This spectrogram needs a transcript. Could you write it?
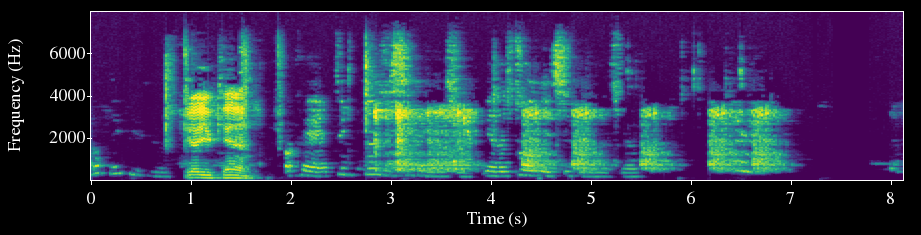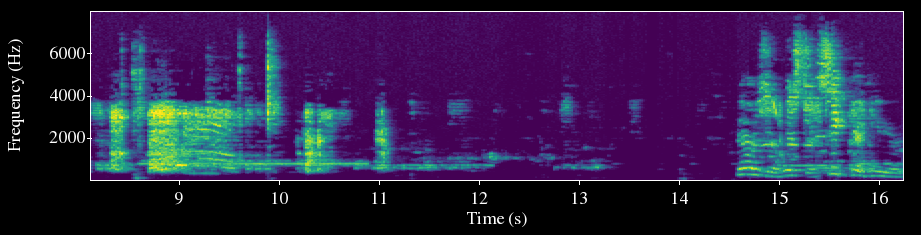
Oh, I don't think you can. Yeah, you can. Okay, I think there's a secret in this room. Yeah, there's totally a secret in this room. There's a Mr. Secret here.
